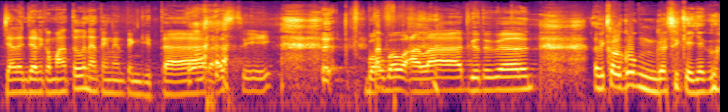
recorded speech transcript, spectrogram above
jalan-jalan ke Matu nenteng-nenteng gitar asik. Bawa-bawa alat gitu kan. Tapi kalau gue enggak sih kayaknya gue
